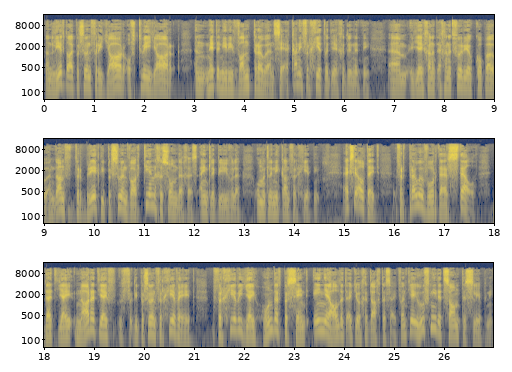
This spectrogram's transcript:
dan leef daai persoon vir 'n jaar of 2 jaar in net in hierdie wantroue en sê ek kan nie vergeet wat jy gedoen het nie. Ehm um, jy gaan dit ek gaan dit voor jou kop hou en dan verbreek die persoon waarteen gesondig is eintlik die huwelik omdat hulle nie kan vergeet nie. Ek sê altyd vertroue word herstel dat jy nadat jy die persoon vergewe het vergewe jy 100% en jy haal dit uit jou gedagtes uit want jy hoef nie dit saam te sleep nie.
